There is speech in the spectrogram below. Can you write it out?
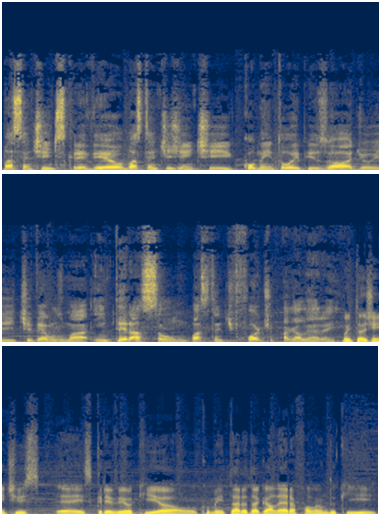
Bastante gente escreveu, bastante gente comentou o episódio e tivemos uma interação bastante forte com a galera aí. Muita gente é, escreveu aqui, ó, o comentário da galera falando que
